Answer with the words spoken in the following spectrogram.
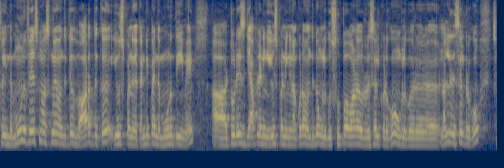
ஸோ இந்த மூணு ஃபேஸ் மாஸ்க்குமே வந்துட்டு வாரத்துக்கு யூஸ் பண்ணுங்கள் கண்டிப்பாக இந்த மூணுத்தையுமே டூ டேஸ் கேப்பில் நீங்கள் யூஸ் பண்ணிங்கன்னா கூட வந்துட்டு உங்களுக்கு சூப்பரான ஒரு ரிசல்ட் கொடுக்கும். உங்களுக்கு ஒரு நல்ல ரிசல்ட் இருக்கும். ஸோ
